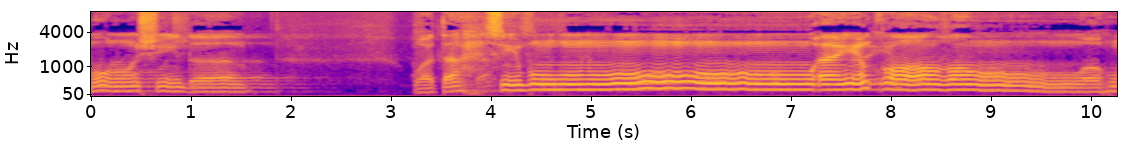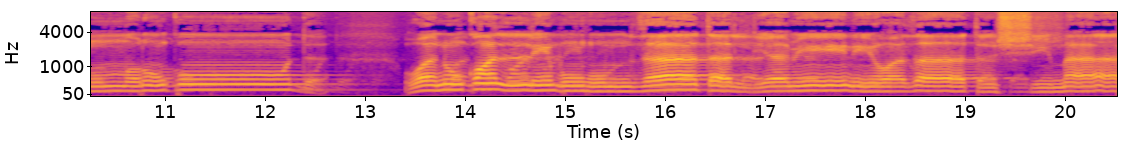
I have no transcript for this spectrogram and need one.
مرشدا وتحسبهم أيقاظا وهم رقود ونقلبهم ذات اليمين وذات الشمال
